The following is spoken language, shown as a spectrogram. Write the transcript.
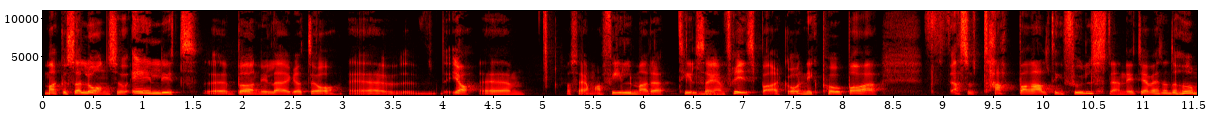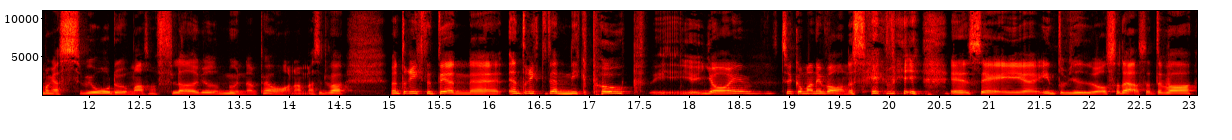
Marcus Alonso enligt eh, Burnley-lägret då, eh, ja, eh, vad säger man, filmade till sig mm. en frispark och Nick Pope bara alltså, tappar allting fullständigt. Jag vet inte hur många svordomar som flög ur munnen på honom. Alltså, det var, inte, riktigt den, eh, inte riktigt den Nick Pope jag är, tycker man är van att se, vid, eh, se i eh, intervjuer och sådär. Så det, var,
